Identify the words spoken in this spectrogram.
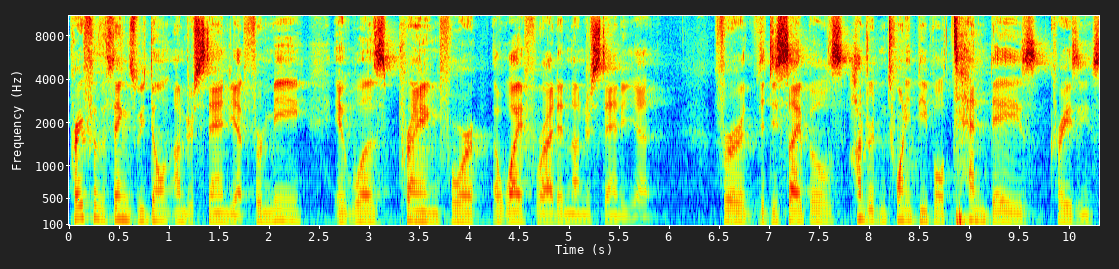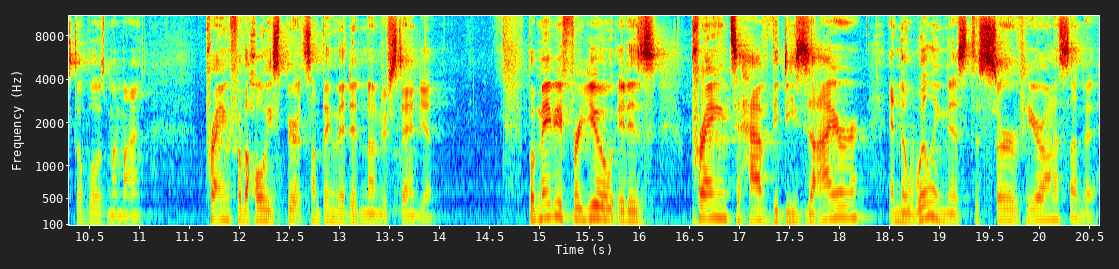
Pray for the things we don't understand yet. For me, it was praying for a wife where I didn't understand it yet. For the disciples, 120 people, 10 days, crazy, still blows my mind. Praying for the Holy Spirit, something they didn't understand yet. But maybe for you, it is praying to have the desire and the willingness to serve here on a Sunday.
